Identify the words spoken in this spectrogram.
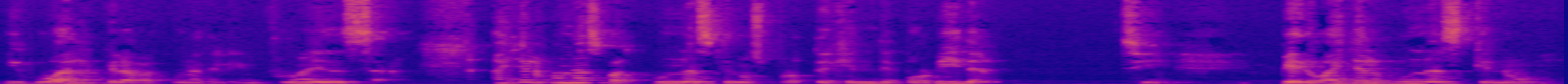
igual que la vacuna de la influenza. Hay algunas vacunas que nos protegen de por vida, sí, pero hay algunas que no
